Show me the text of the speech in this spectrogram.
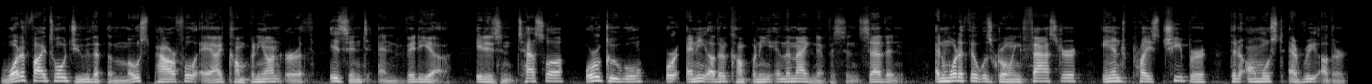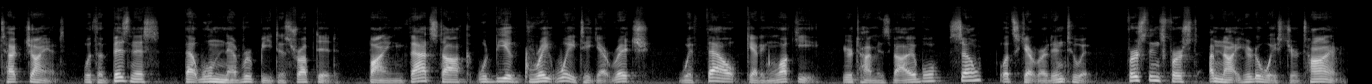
What if I told you that the most powerful AI company on earth isn't Nvidia? It isn't Tesla or Google or any other company in the Magnificent Seven. And what if it was growing faster and priced cheaper than almost every other tech giant, with a business that will never be disrupted? Buying that stock would be a great way to get rich without getting lucky. Your time is valuable, so let's get right into it. First things first, I'm not here to waste your time.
